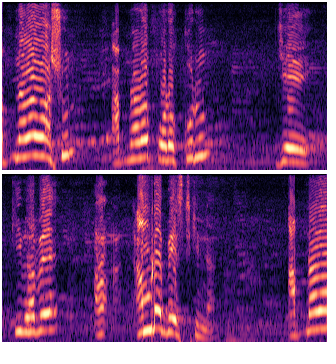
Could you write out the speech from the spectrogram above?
আপনারাও আসুন, আপনারাও পরখ করুন যে কীভাবে আমরা বেস্ট কিনা। আপনারা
